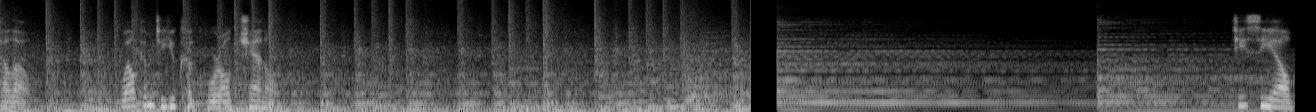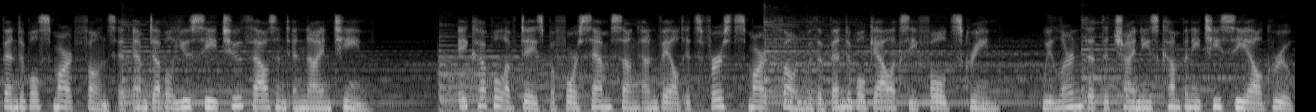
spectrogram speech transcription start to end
Hello. Welcome to YouCook World channel. TCL Bendable Smartphones at MWC 2019 A couple of days before Samsung unveiled its first smartphone with a bendable Galaxy Fold screen, we learned that the Chinese company TCL Group,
